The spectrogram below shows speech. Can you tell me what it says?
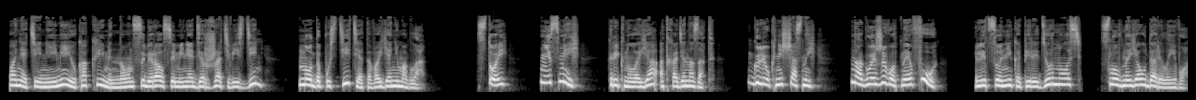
Понятия не имею, как именно он собирался меня держать весь день, но допустить этого я не могла. «Стой! Не смей!» — крикнула я, отходя назад. «Глюк несчастный! Наглое животное, фу!» Лицо Ника передернулось, словно я ударила его.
